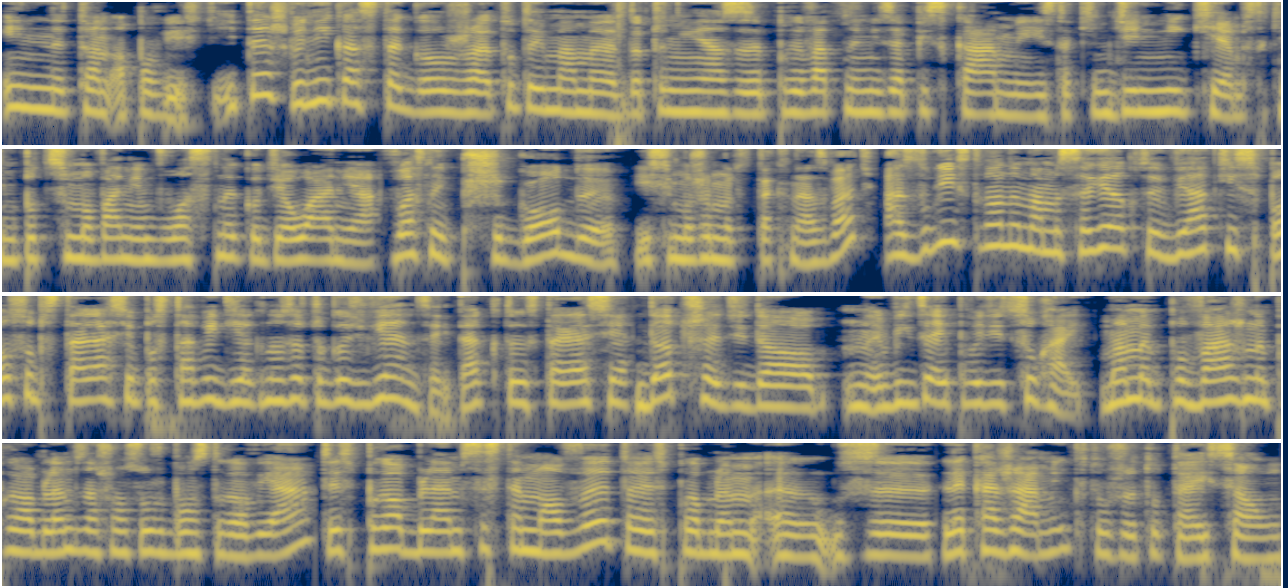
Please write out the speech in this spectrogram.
inny ton opowieści opowieści. I też wynika z tego, że tutaj mamy do czynienia z prywatnymi zapiskami, z takim dziennikiem, z takim podsumowaniem własnego działania, własnej przygody, jeśli możemy to tak nazwać. A z drugiej strony mamy serial, który w jakiś sposób stara się postawić diagnozę czegoś więcej, tak? Który stara się dotrzeć do mm, widza i powiedzieć, słuchaj, mamy poważny problem z naszą służbą zdrowia, to jest problem systemowy, to jest problem e, z lekarzami, którzy tutaj są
